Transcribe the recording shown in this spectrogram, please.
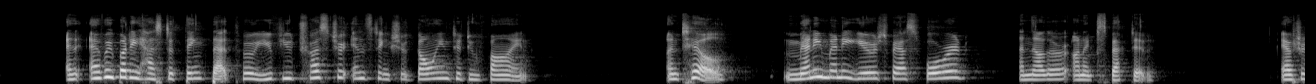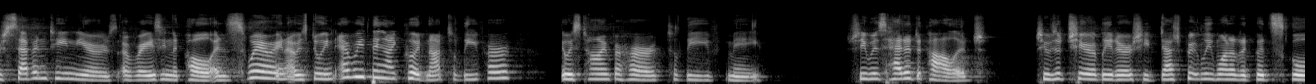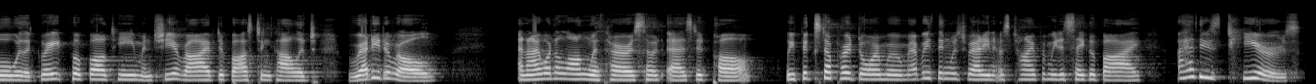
and everybody has to think that through. If you trust your instincts, you're going to do fine. Until many, many years fast forward, another unexpected. After 17 years of raising Nicole and swearing I was doing everything I could not to leave her, it was time for her to leave me. She was headed to college. She was a cheerleader. She desperately wanted a good school with a great football team, and she arrived at Boston College ready to roll. And I went along with her, so, as did Paul. We fixed up her dorm room, everything was ready, and it was time for me to say goodbye. I had these tears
